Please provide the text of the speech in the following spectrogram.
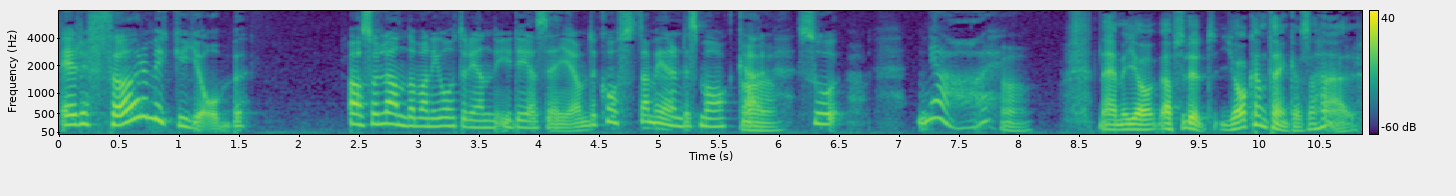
Är det för mycket jobb, ja, så landar man i återigen i det jag säger. Om det kostar mer än det smakar, ja. så ja. ja. Nej, men jag, absolut. Jag kan tänka så här.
